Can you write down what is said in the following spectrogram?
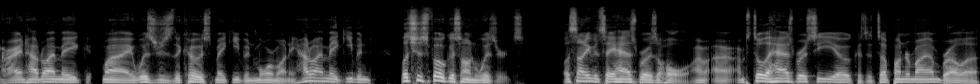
all right, how do I make my Wizards of the Coast make even more money? How do I make even? Let's just focus on Wizards. Let's not even say Hasbro as a whole. I'm, I'm still the Hasbro CEO because it's up under my umbrella,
